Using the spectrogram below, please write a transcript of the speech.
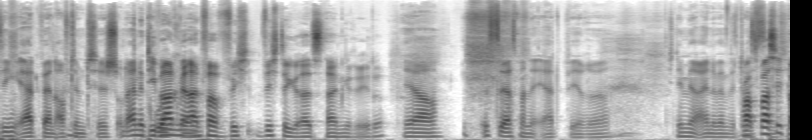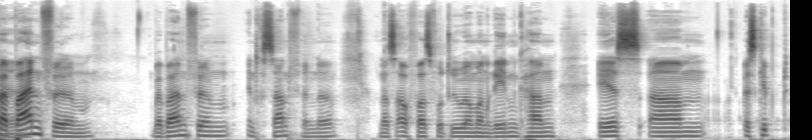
Liegen Erdbeeren auf dem Tisch und eine Die Gurke. waren mir einfach wich wichtiger als dein Gerede. Ja. Isst du erstmal eine Erdbeere? Ich nehme mir eine, wenn wir Was, was ich bei beiden Filmen, bei beiden Filmen interessant finde, und das ist auch was, worüber man reden kann, ist, ähm, es gibt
